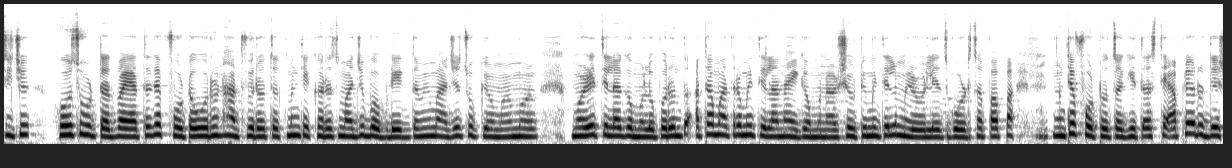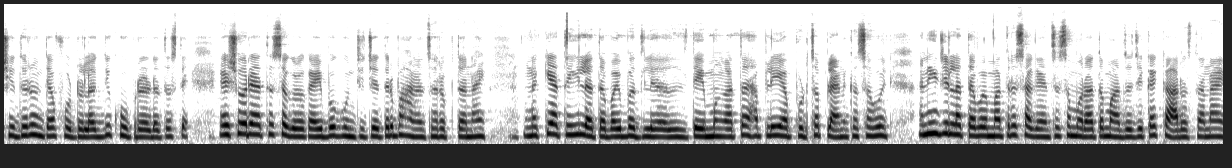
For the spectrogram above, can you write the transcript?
तिचे हो सोडतात बाई. आता त्या फोटोवरून हात फिरवतात म्हणते खरंच माझी बबडी एकदम मी माझ्या चुकीमुळे मुळे मुळे तिला गमलो परंतु आता मात्र मी तिला नाही गमवणार. शेवटी मी तिला मिळवलेच गोडचा पापा. आणि त्या फोटोचा घेत असते. आपल्या हृदयाशी धरून त्या फोटोला अगदी खूप रडत असते. ऐश्वर्या आता सगळं काही बघून तिचे तर भानं झरपता नाही. नक्की आता ही लताबाई बदलते. मग आता आपले यापुढचा प्लॅन कसा होईल? आणि ही जी लताबाई मात्र सगळ्यांच्या समोर आता माझं जे काही कारस्थान आहे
